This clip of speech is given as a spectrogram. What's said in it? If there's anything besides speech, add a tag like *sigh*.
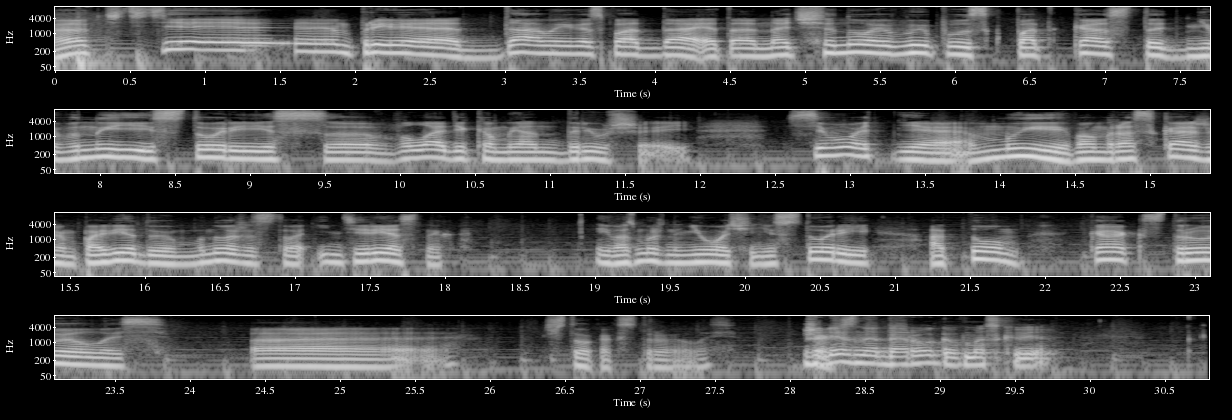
А, Всем привет, дамы и господа! Это ночной выпуск подкаста «Дневные истории» с э, Владиком и Андрюшей. Сегодня мы вам расскажем, поведаем множество интересных и, возможно, не очень историй о том, как строилась... э, Что как строилась? Железная дорога в Москве.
